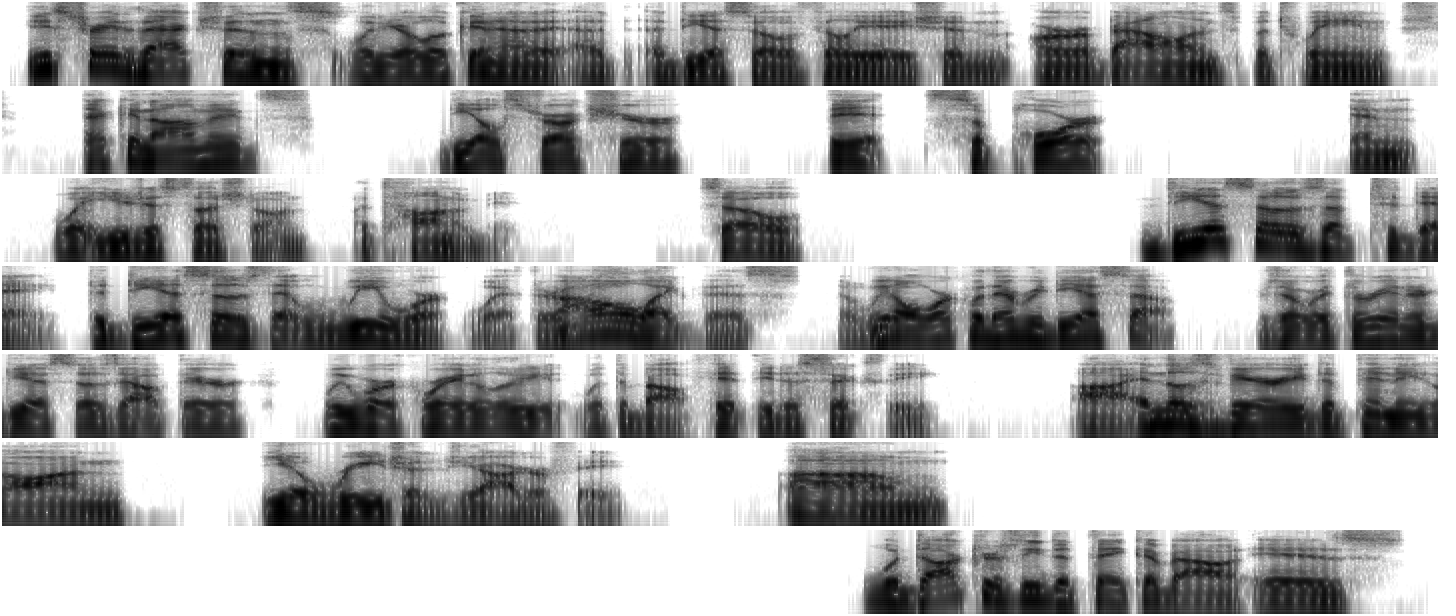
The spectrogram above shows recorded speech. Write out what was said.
These transactions, when you're looking at a, a, DSO affiliation, are a balance between economics, deal structure, fit, support, and what you just touched on, autonomy. So DSOs of today, the DSOs that we work with, they're not all like this, and we don't work with every DSO. There's over 300 DSOs out there. We work regularly with about 50 to 60. Uh, and those vary depending on, you know, region, geography. Um, what doctors need to think about is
